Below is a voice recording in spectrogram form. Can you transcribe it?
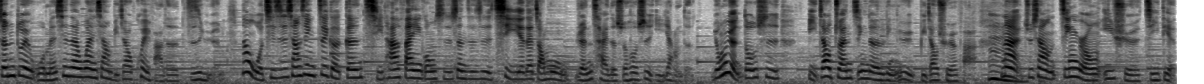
针对我们现在万象比较匮乏的资源。那我其实相信这个跟其他翻译公司甚至是企业在招募人才的时候是一样的，永远都是比较专精的领域比较缺乏。嗯，那就像金融、医学、机电。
